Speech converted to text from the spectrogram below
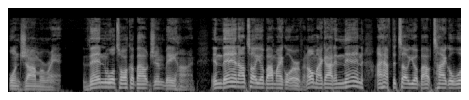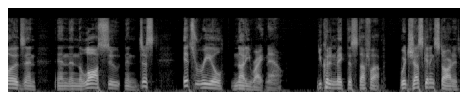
on Ja Morant. Then we'll talk about Jim Boeheim. And then I'll tell you about Michael Irvin. Oh my God. And then I have to tell you about Tiger Woods and and, and the lawsuit and just it's real nutty right now. You couldn't make this stuff up. We're just getting started.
